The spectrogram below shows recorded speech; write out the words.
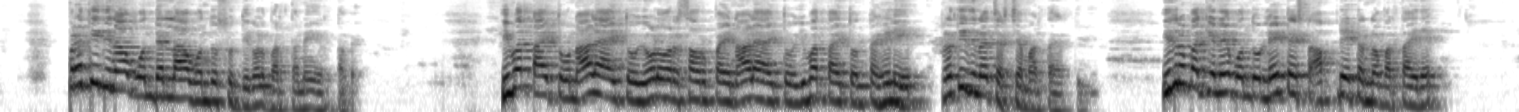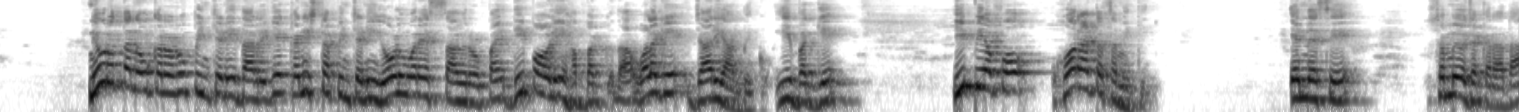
ಪ್ರತಿದಿನ ಒಂದೆಲ್ಲ ಒಂದು ಸುದ್ದಿಗಳು ಬರ್ತಾನೆ ಇರ್ತವೆ. ಇವತ್ತಾಯಿತು, ನಾಳೆ ಆಯಿತು, ಏಳುವರೆ ಸಾವಿರ ರೂಪಾಯಿ ನಾಳೆ ಆಯಿತು, ಇವತ್ತಾಯಿತು ಅಂತ ಹೇಳಿ ಪ್ರತಿದಿನ ಚರ್ಚೆ ಮಾಡ್ತಾ ಇರ್ತೀವಿ. ಇದ್ರ ಬಗ್ಗೆನೇ ಒಂದು ಲೇಟೆಸ್ಟ್ ಅಪ್ಡೇಟನ್ನು ಬರ್ತಾ ಇದೆ. ನಿವೃತ್ತ ನೌಕರರು ಪಿಂಚಣಿದಾರರಿಗೆ ಕನಿಷ್ಠ ಪಿಂಚಣಿ ಏಳೂವರೆ ಸಾವಿರ ರೂಪಾಯಿ ದೀಪಾವಳಿ ಹಬ್ಬದ ಒಳಗೆ ಜಾರಿಯಾಗಬೇಕು. ಈ ಬಗ್ಗೆ ಇ ಪಿ ಎಫ್ ಒ ಹೋರಾಟ ಸಮಿತಿ, ಎನ್ ಎಸ್ ಎ ಸಂಯೋಜಕರಾದ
